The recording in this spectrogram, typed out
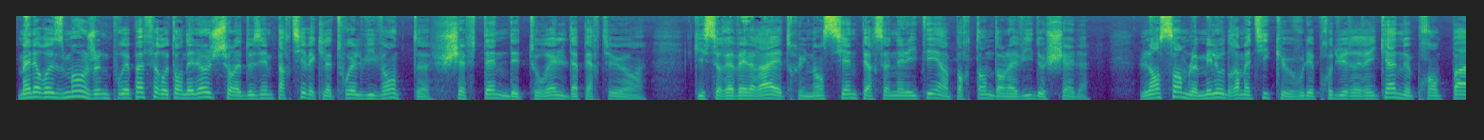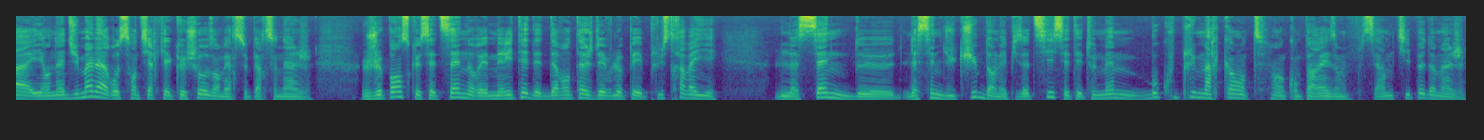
malheureusement, je ne pourrais pas faire autant d'éloges sur la deuxième partie avec la tourelle vivante, chef-taine des tourelles d'aperture, qui se révélera être une ancienne personnalité importante dans la vie de Shell. L'ensemble mélodramatique que voulait produire Erika ne prend pas et on a du mal à ressentir quelque chose envers ce personnage. Je pense que cette scène aurait mérité d'être davantage développée, plus travaillée. La scène, de, la scène du cube dans l'épisode 6 était tout de même beaucoup plus marquante en comparaison. C'est un petit peu dommage.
